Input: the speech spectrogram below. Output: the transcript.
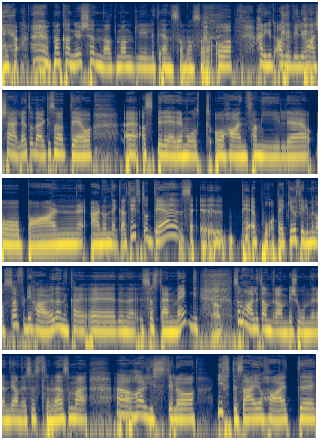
ja, Man kan jo skjønne at man blir litt ensom også. Og herregud, alle vil jo ha kjærlighet, og det er jo ikke sånn at det å eh, aspirere mot å ha en familie og barn er noe negativt. Og det eh, påpeker jo filmen også, for de har jo denne, eh, denne søsteren Meg, Ja. som har litt andre ambisjoner enn de andre søstrene, som er, eh, har lyst til å gifte seg og ha et eh,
